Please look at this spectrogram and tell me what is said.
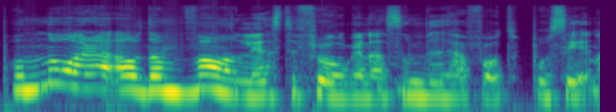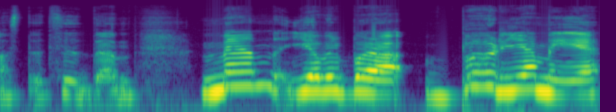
på några av de vanligaste frågorna som vi har fått på senaste tiden. Men jag vill bara börja med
